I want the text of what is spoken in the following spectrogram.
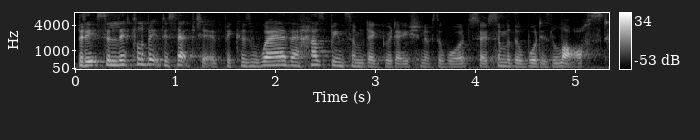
But it's a little bit deceptive because where there has been some degradation of the wood, so some of the wood is lost,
